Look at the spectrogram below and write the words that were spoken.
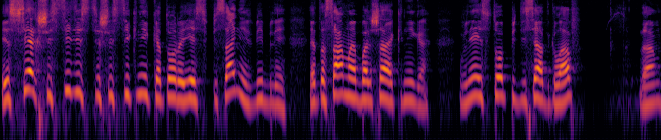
Из всех 66 книг, которые есть в Писании, в Библии, это самая большая книга – в ней 150 глав. Да.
